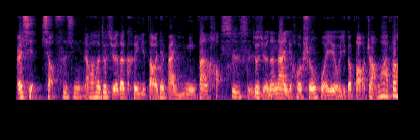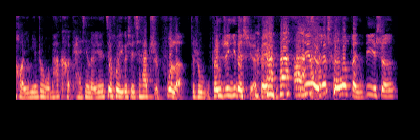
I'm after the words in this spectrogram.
而且小私心，然后她就觉得可以早一点把移民办好，是是就觉得那以后生活也有一个保障。哇，办好移民之后，我妈可开心了，因为最后一个学期她只付了就是五分之一的学费，因为我就成了本地生，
